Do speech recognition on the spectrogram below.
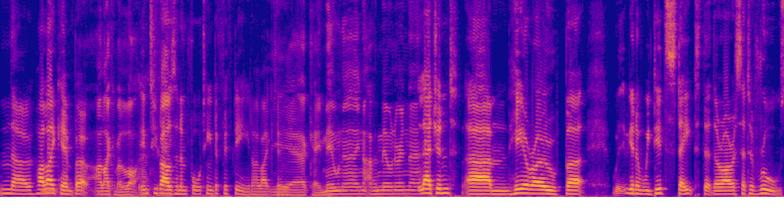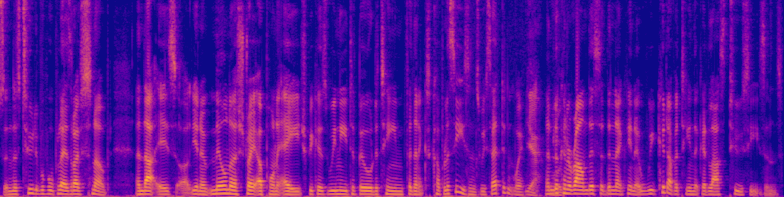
No, I like him, but I like him a lot. in actually. 2014 to 15, I liked him. Yeah. Okay. Milner. You not having Milner in there? legend, um, hero, but you know we did state that there are a set of rules, and there's two Liverpool players that I've snubbed, and that is uh, you know Milner straight up on age because we need to build a team for the next couple of seasons. We said, didn't we? Yeah. And Well- looking around this at the next, you know, we could have a team that could last two seasons.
